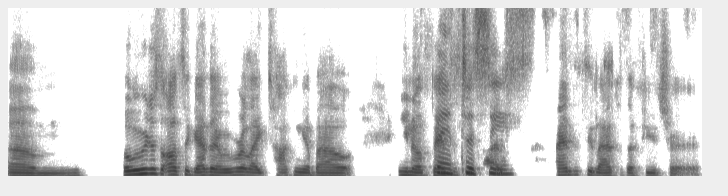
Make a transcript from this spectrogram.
um but we were just all together and we were like talking about you know fantasy fantasy. lives, fantasy lives of the future.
